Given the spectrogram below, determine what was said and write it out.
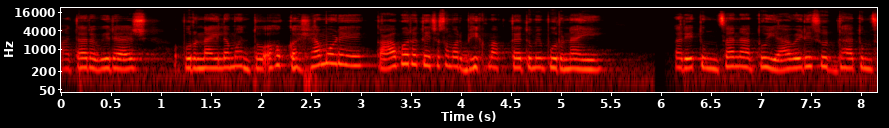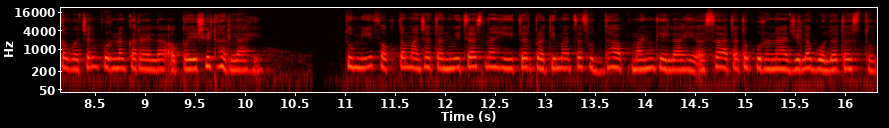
आता रविराज पूर्णाईला म्हणतो अहो कशामुळे? का बरं त्याच्यासमोर भीक मागताय तुम्ही पूर्णाई? अरे तुमचा नातू यावेळीसुद्धा तुमचं वचन पूर्ण करायला अपयशी ठरला आहे. तुम्ही फक्त माझ्या तन्वीचाच नाही तर प्रतिमाचा सुद्धा अपमान केला आहे असं आता तो पूर्ण आजीला बोलत असतो.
